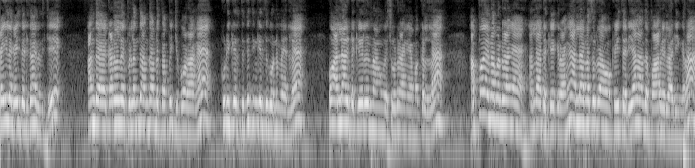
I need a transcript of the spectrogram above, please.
கையில் கைத்தடி தான் இருந்துச்சு. அந்த கடலை பிளந்து அந்தாண்ட தப்பிச்சு போகிறாங்க குடிக்கிறதுக்கு திங்கிறதுக்கு ஒன்றுமே இல்லை. ஓ அல்லாஹ்கிட்ட கேளுன்னு அவங்க சொல்கிறாங்க மக்கள்லாம் அப்போ என்ன பண்ணுறாங்க அல்லாட்ட கேட்குறாங்க அல்லாஹ் என்ன சொல்கிறான் அவன் கைத்தடியால் அந்த பாறையில் அடிங்கிறான்.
